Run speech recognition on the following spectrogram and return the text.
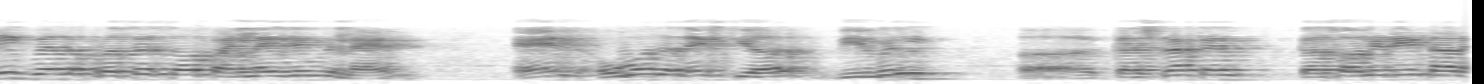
speak, we're in the process of finalizing the land. And over the next year, we will uh, construct and consolidate our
